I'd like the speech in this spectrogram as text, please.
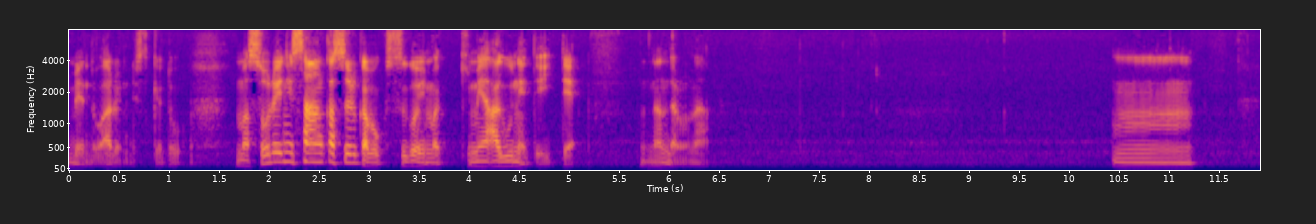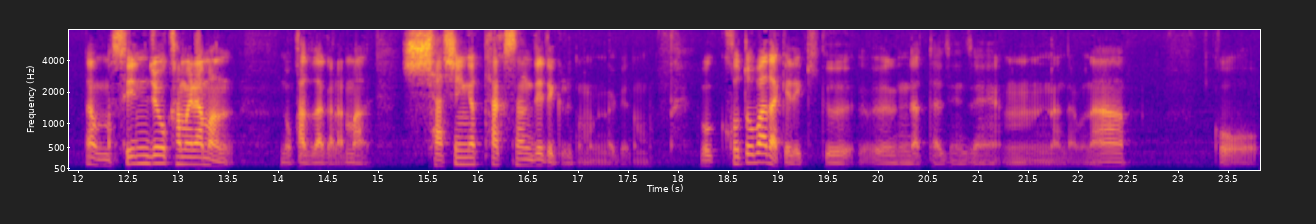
イベントがあるんですけど、まあ、それに参加するか僕すごい今決めあぐねていてなんだろうな。うん。多分まあ戦場カメラマンの方だからまあ写真がたくさん出てくると思うんだけども僕言葉だけで聞くんだったら全然うんなんだろうな。こ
